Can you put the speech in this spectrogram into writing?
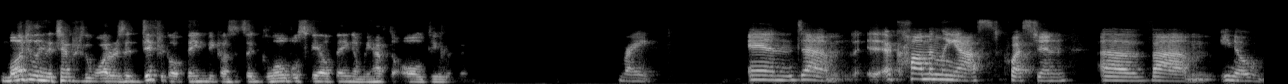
modulating the temperature of the water is a difficult thing because it's a global scale thing and we have to all deal with it. Right. And um, a commonly asked question of, um, you know,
